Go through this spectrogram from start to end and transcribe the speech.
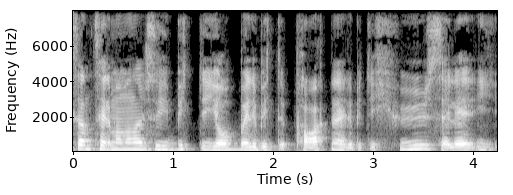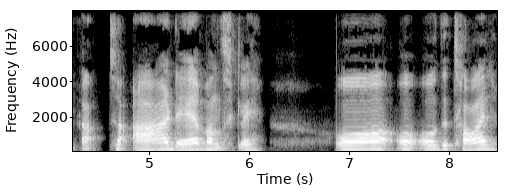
Selv om man har lyst til å bytte jobb eller bytte partner eller bytte hus, eller, ja, så er det vanskelig. Og, og, og, det tar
